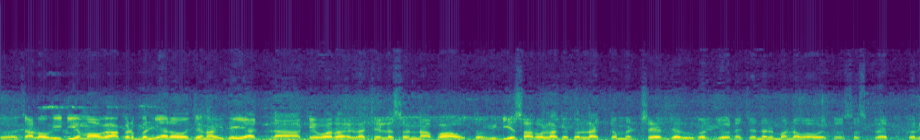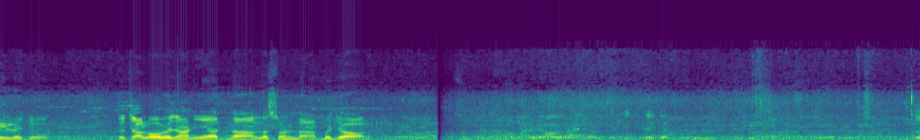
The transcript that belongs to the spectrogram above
તો ચાલો, વિડીયોમાં હવે આગળ બન્યા રહો. જણાવી દઈએ આજના કેવા રહેલા છે લસણના ભાવ. તો વીડિયો સારો લાગે તો લાઇક કમેન્ટ, શેર જરૂર કરજો અને ચેનલમાં નવા હોય તો સબસ્ક્રાઈબ કરી લેજો. તો ચાલો, હવે જાણીએ આજના લસણના બજાર. તો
